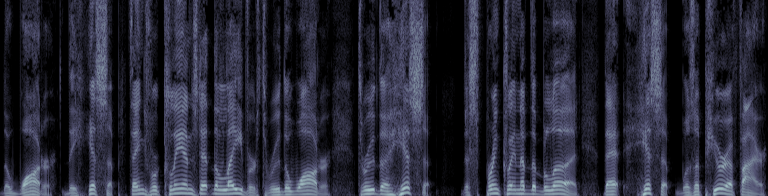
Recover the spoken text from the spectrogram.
The water, the hyssop. Things were cleansed at the laver through the water, through the hyssop the sprinkling of the blood. That hyssop was a purifier.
